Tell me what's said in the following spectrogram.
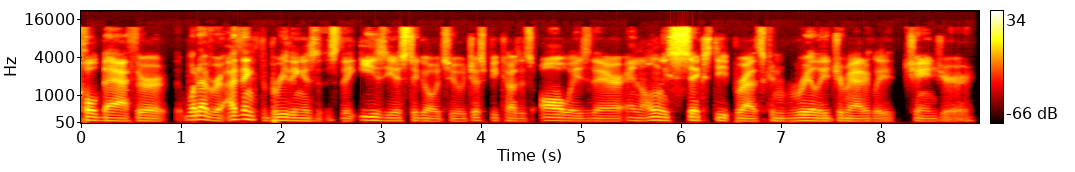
cold bath or whatever. I think the breathing is, is the easiest to go to just because it's always there. And only six deep breaths can really dramatically change your,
